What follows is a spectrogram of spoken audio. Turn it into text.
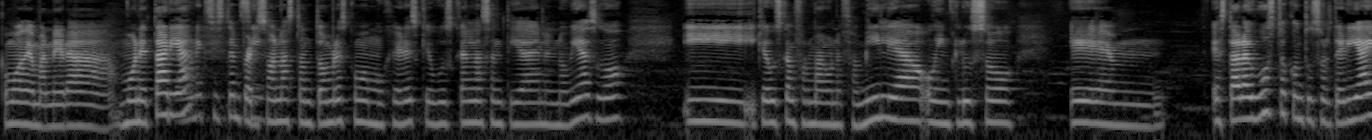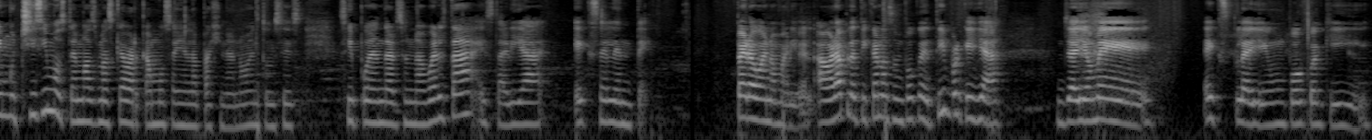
como de manera monetaria. Aún existen personas, tanto hombres como mujeres, que buscan la santidad en el noviazgo y, que buscan formar una familia o incluso em, estar a gusto con tu soltería. Hay muchísimos temas más que abarcamos ahí en la página, ¿no? Entonces, si pueden darse una vuelta, estaría excelente. Pero bueno, Maribel, ahora platícanos un poco de ti porque ya, ya yo me explayé un poco aquí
